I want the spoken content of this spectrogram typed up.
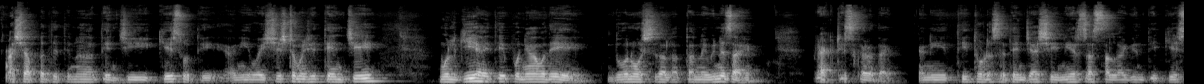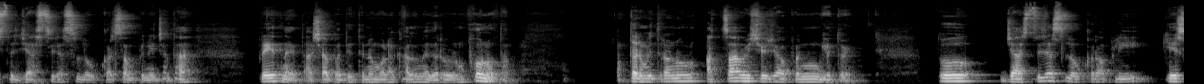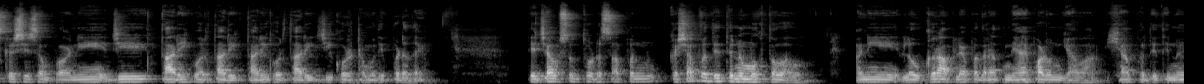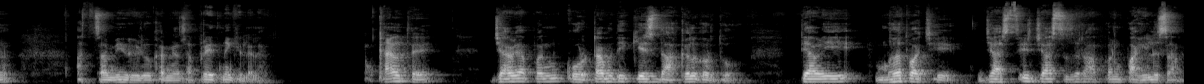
अशा पद्धतीनं त्यांची केस होती आणि वैशिष्ट्य म्हणजे त्यांची मुलगी आहे ती पुण्यामध्ये दोन वर्ष झालं आता नवीनच आहे. प्रॅक्टिस करत आहे. आणि ती थोडंसं त्यांच्या सिनियरचा सल्ला घेऊन ती केस तर जास्तीत जास्त लवकर संपण्याचा आता प्रयत्न आहेत. अशा पद्धतीनं मला काल नगरवरून फोन होता. तर मित्रांनो आजचा विषय जो आपण घेतोय तो जास्तीत जास्त लवकर आपली केस कशी संपवा आणि जी तारीखवर तारीख तारीखवर तारीख जी कोर्टामध्ये पडत आहे त्याच्यापासून थोडंसं आपण कशा पद्धतीनं मुक्त व्हावं आणि लवकर आपल्या पदरात न्याय पाडून घ्यावा ह्या पद्धतीनं आजचा मी व्हिडिओ करण्याचा प्रयत्न केलेला आहे. काय आहे ज्यावेळी आपण कोर्टामध्ये केस दाखल करतो त्यावेळी महत्त्वाचे जास्तीत जास्त जर आपण पाहिलं सांग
